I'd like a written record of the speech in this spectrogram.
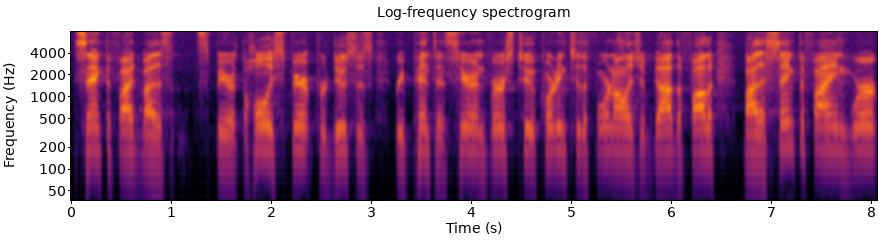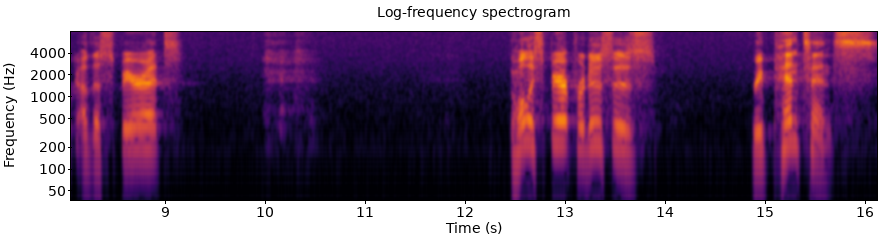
Sanctified by the Spirit. The Holy Spirit produces repentance. Here in verse 2, according to the foreknowledge of God the Father, by the sanctifying work of the Spirit, the Holy Spirit produces repentance.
